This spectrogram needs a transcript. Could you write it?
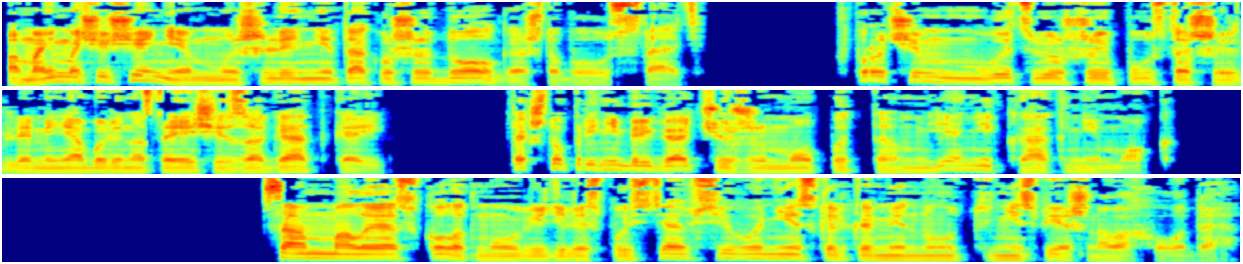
По моим ощущениям, мы шли не так уж и долго, чтобы устать. Впрочем, выцвевшие пустоши для меня были настоящей загадкой, так что пренебрегать чужим опытом я никак не мог. Сам малый осколок мы увидели спустя всего несколько минут неспешного хода.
